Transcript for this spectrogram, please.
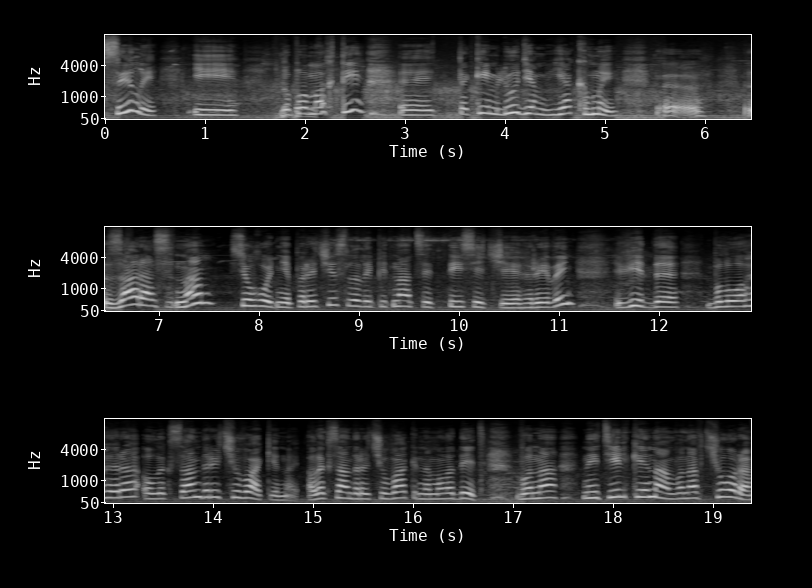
сили і допомогти е, таким людям, як ми. Е, Зараз нам сьогодні перечислили 15 тисяч гривень від е, блогера Олександри Чувакіної. Олександра Чувакіна молодець. Вона не тільки нам, вона вчора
